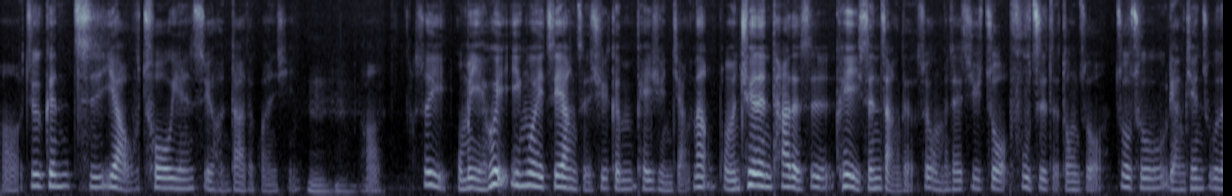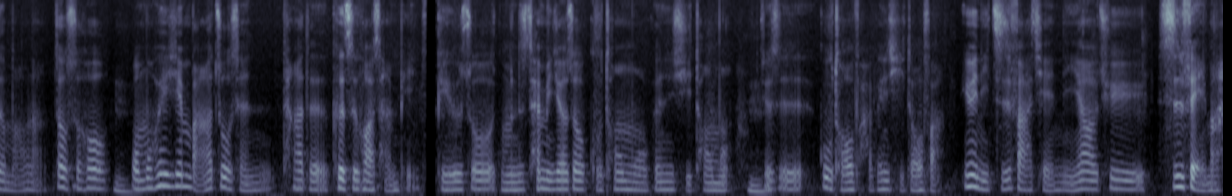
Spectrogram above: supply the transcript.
哦，就跟吃药、抽烟是有很大的关系。嗯嗯，所以我们也会因为这样子去跟培训讲，那我们确认它的是可以生长的，所以我们再去做复制的动作，做出两千株的毛囊。到时候我们会先把它做成它的刻制化产品，比如说我们的产品叫做骨头膜跟洗头膜，就是固头发跟洗头发。因为你植法前你要去施肥嘛，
